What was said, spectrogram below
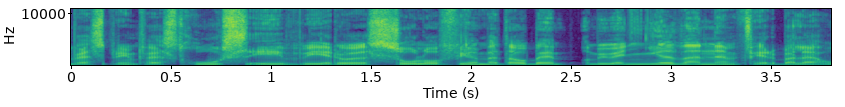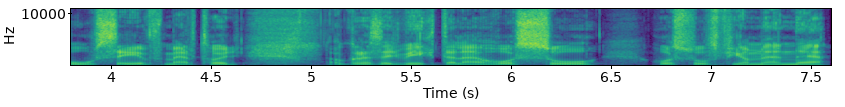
Veszprém Fest 20 évéről szóló filmet, amiben nyilván nem fér bele 20 év, mert hogy akkor ez egy végtelen hosszú, hosszú film lenne.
